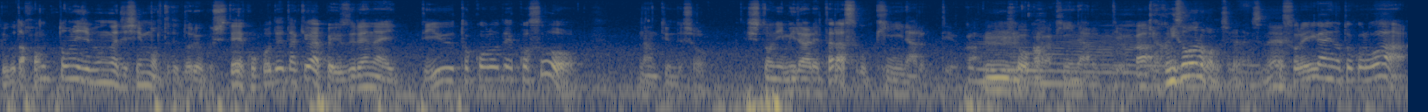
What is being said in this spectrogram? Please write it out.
ということは本当に自分が自信持ってて努力してここでだけはやっぱり譲れないっていうところでこそなんて言うんでしょう。人に見られたらすごく気になるっていうか、うん。評価が気になるっていうか、逆にそうなのかもしれないですね。それ以外のところは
